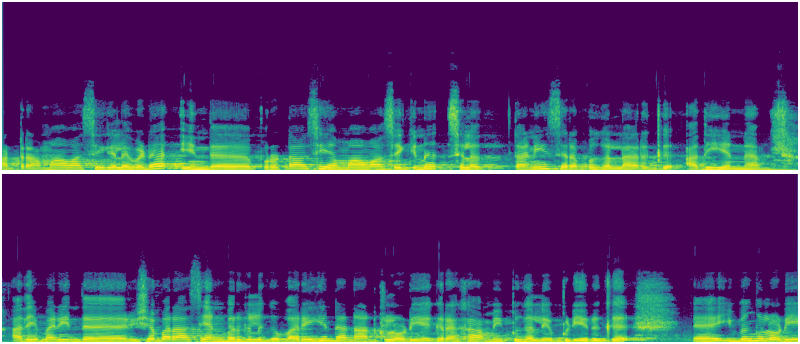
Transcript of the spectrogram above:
மற்ற அமாவாசைகளை விட இந்த புரட்டாசி அமாவாசைக்குன்னு சில தனி சிறப்புகள்லாம் இருக்குது அது என்ன? அதே மாதிரி இந்த ரிஷபராசி என்பர்களுக்கு வருகின்ற நாட்கள் நாட்களுடைய கிரக அமைப்புகள் எப்படி இருக்குது இவங்களுடைய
